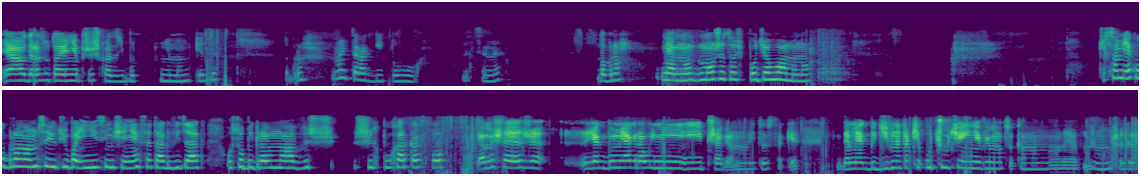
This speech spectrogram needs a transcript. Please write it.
Ja od razu tutaj nie przeszkadzać, bo nie mam kiedy. Dobra. No i teraz gitu. Lecimy. Dobra. Nie no, może coś podziałamy, no. Czasami jak oglądam sobie YouTube'a i nic mi się nie chce, tak widzę jak osoby grają na wyższych pucharkach, to ja myślę, że jakbym ja grał i mi i przegram. No i to jest takie, mnie jakby dziwne takie uczucie i nie wiem o co kamam, no ale jak już muszę grać.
